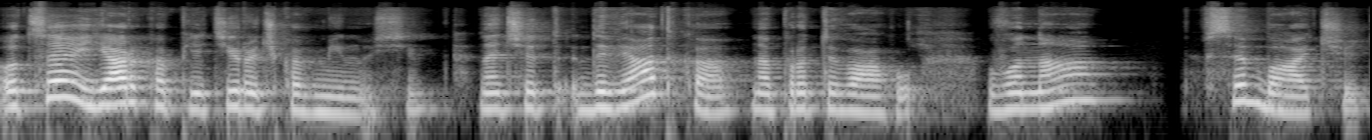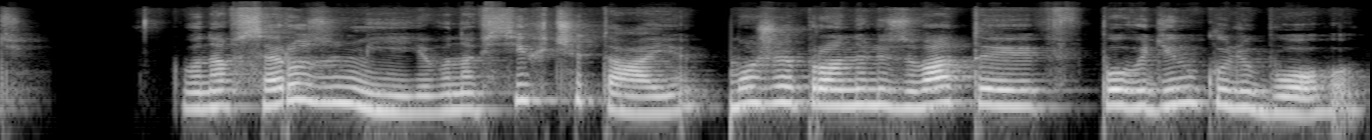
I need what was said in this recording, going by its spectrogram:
Оце ярка п'ятірочка в мінусі. Значить, дев'ятка на противагу, вона все бачить. Вона все розуміє, вона всіх читає, може проаналізувати поведінку любого.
